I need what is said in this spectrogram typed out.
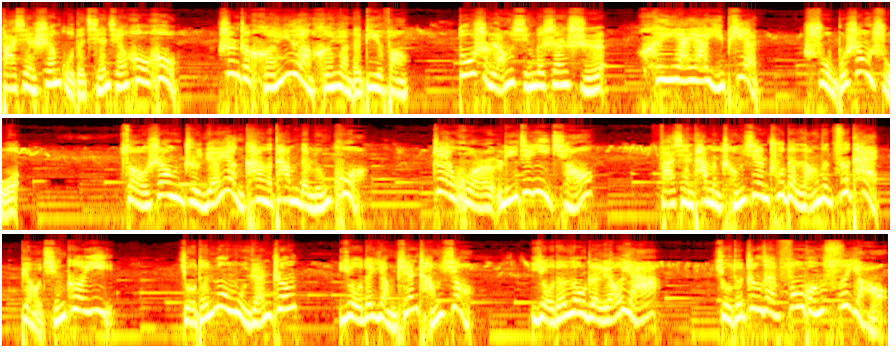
发现山谷的前前后后，甚至很远很远的地方，都是狼形的山石，黑压压一片，数不胜数。早上只远远看了他们的轮廓，这会儿离近一瞧，发现他们呈现出的狼的姿态、表情各异，有的怒目圆睁。有的仰天长啸，有的露着獠牙，有的正在疯狂撕咬。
